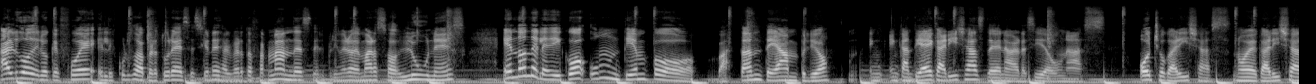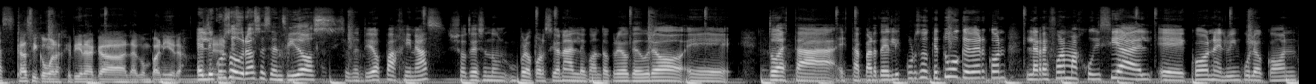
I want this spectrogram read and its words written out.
algo de lo que fue el discurso de apertura de sesiones de Alberto Fernández del primero de marzo, lunes, en donde le dedicó un tiempo bastante amplio. En, en cantidad de carillas deben haber sido unas ocho carillas, nueve carillas. Casi como las que tiene acá la compañera. El discurso Eh, duró 62, 62 páginas. Yo estoy haciendo un proporcional de cuánto creo que duró eh, toda esta, esta parte del discurso, que tuvo que ver con la reforma judicial, eh, con el vínculo con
